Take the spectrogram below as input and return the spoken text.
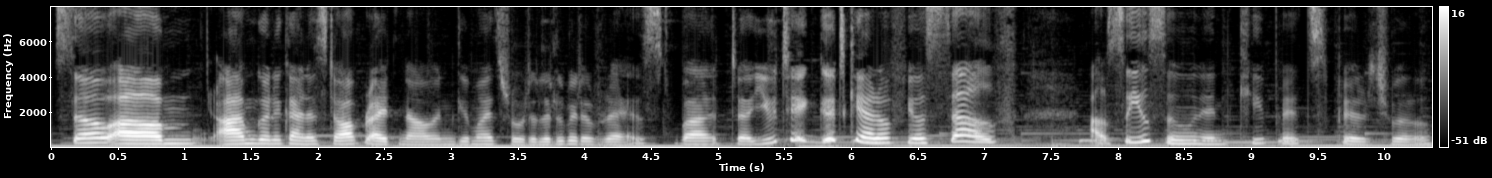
So um, i'm going to kind of stop right now and give my throat a little bit of rest. But uh, you take good care of yourself I'll see you soon and keep it spiritual.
